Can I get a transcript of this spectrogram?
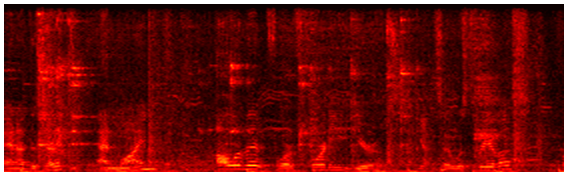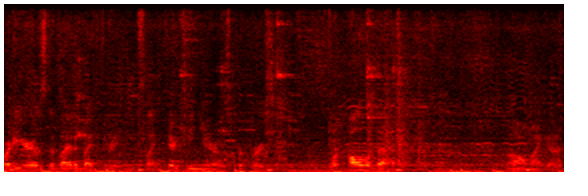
and a dessert, and wine. All of it for 40 euros. Yeah. So it was three of us, 40 euros divided by three. It's like 13 euros per person. For all of that. Oh my god.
